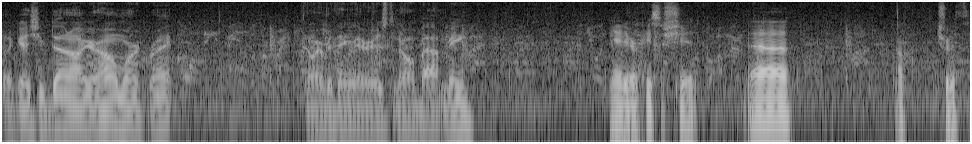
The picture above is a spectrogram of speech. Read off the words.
So I guess you've done all your homework, right? Know everything there is to know about me? Yeah, you're a piece of shit. Uh, oh, truth.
